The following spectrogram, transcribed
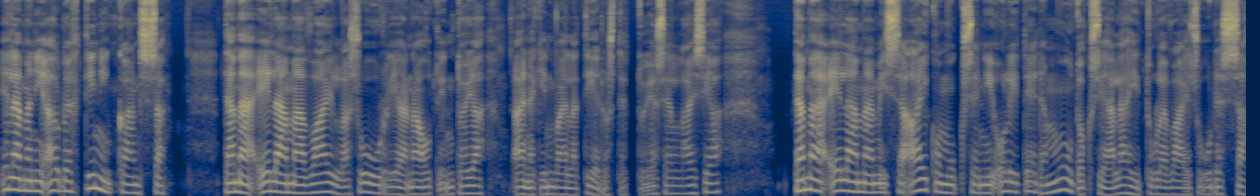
Elämäni Albertinin kanssa, tämä elämä vailla suuria nautintoja, ainakin vailla tiedostettuja sellaisia, Tämä elämä, missä aikomukseni oli tehdä muutoksia lähitulevaisuudessa,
